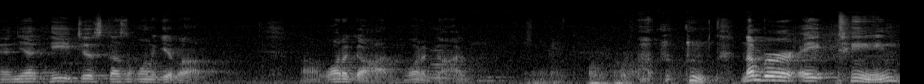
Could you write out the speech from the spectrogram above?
and yet he just doesn't want to give up. Uh, what a God, what a God. Number 18,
